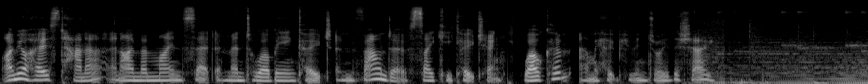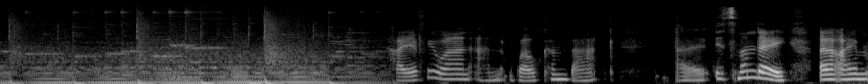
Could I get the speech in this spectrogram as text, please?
I'm your host, Hannah, and I'm a mindset and mental well-being coach and founder of Psyche Coaching. Welcome, and we hope you enjoy the show. Hi, everyone, and welcome back. Uh, it's Monday. Uh, I'm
